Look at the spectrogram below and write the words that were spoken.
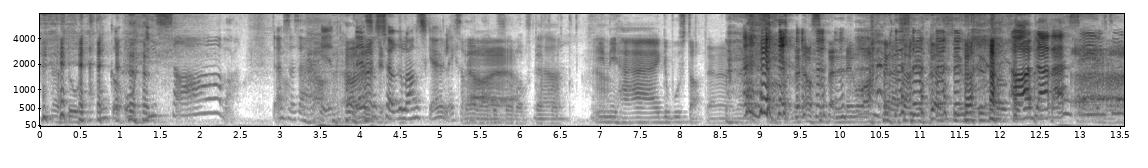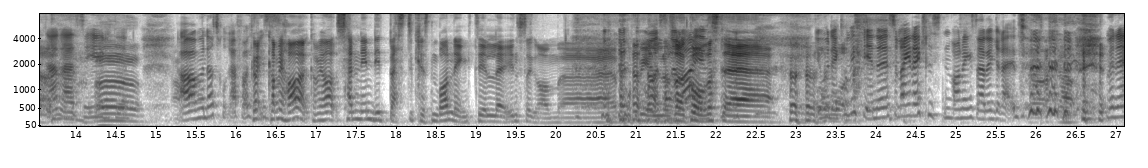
Det er stort. Jeg tenker Og Isava. Den syns jeg er fin. Det er så sørlandsk òg, liksom. Ja, ja. Det er Ja. flott. Inn i Hægebostad. Den, Det er også- er også veldig bra. Ja, den er sylt. Den er sylt. Ja, men da tror jeg faktisk kan, vi ha, kan vi ha Send inn ditt beste kristenbanning til eh, Instagram-profilen, og så kåres det Jo, men det kan vi finne. Så lenge det er kristenbanning, så er det greit. Men det,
